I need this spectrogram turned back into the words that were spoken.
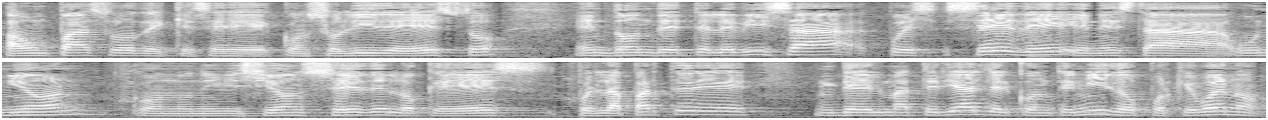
a un paso de que se consolide esto, en donde Televisa pues cede en esta unión con Univisión, cede lo que es pues la parte de- del material, del contenido, porque bueno,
